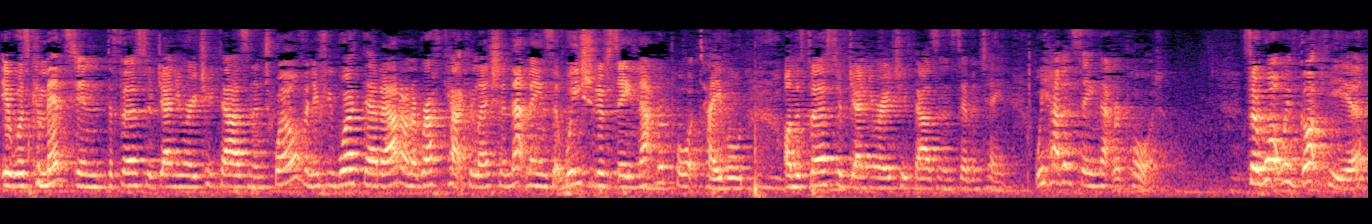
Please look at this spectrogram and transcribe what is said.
it was commenced in the 1st of January 2012, and if you work that out on a rough calculation, that means that we should have seen that report tabled on the 1st of January 2017. We haven't seen that report. So what we've got here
